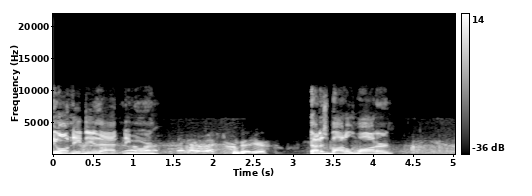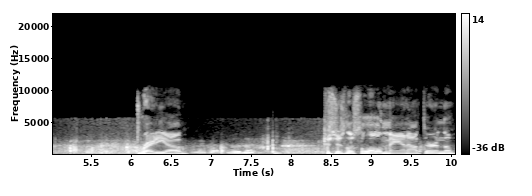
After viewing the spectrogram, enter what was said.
He won't need any of that anymore. I'm good here. Got his bottled water, radio. Just this little little man out there in the,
